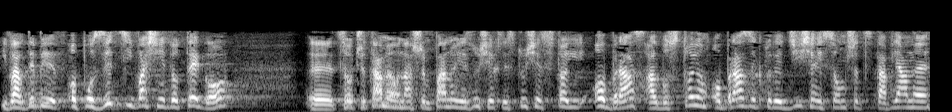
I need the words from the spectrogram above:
I gdyby w opozycji właśnie do tego, e, co czytamy o naszym Panu Jezusie Chrystusie, stoi obraz albo stoją obrazy, które dzisiaj są przedstawiane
